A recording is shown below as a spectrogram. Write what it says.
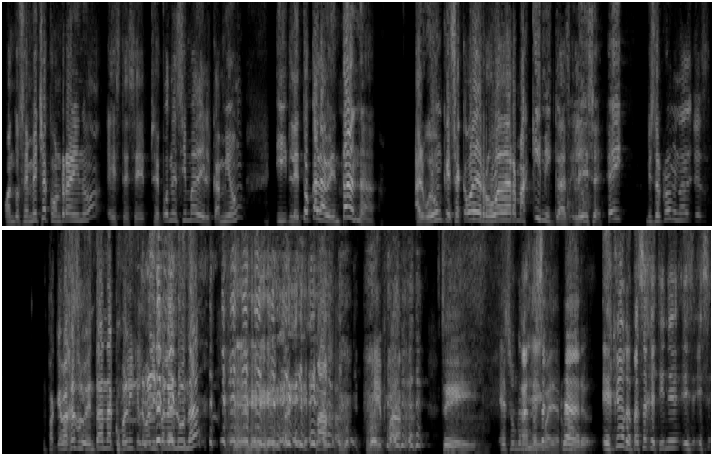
cuando se mecha con Rhino, este, se, se pone encima del camión y le toca la ventana al huevón que se acaba de robar de armas químicas y le dice, hey, Mr. Criminal, para que baje su ventana como alguien que le va a limpiar la luna. qué paja, qué paja. Sí. Es un gran sí. Spider-Man. Claro, es que lo que pasa es que tiene es- es-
